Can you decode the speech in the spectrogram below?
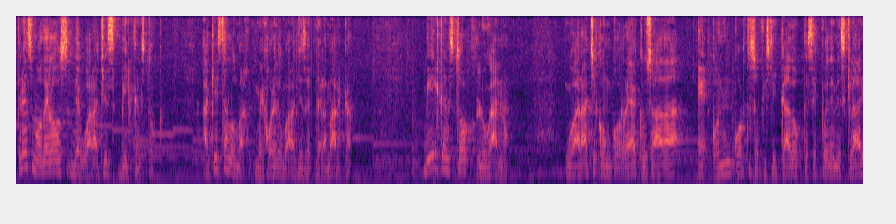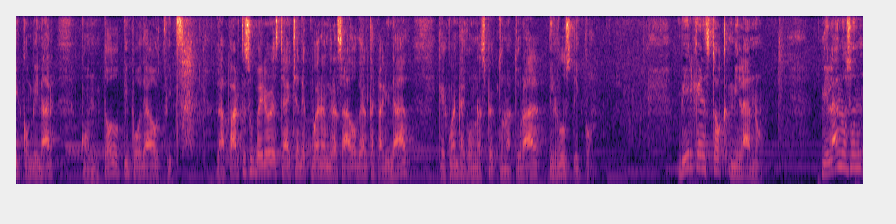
Tres modelos de guaraches Birkenstock. Aquí están los mejores guaraches de la marca. Birkenstock Lugano. Guarache con correa cruzada eh, con un corte sofisticado que se puede mezclar y combinar con todo tipo de outfits. La parte superior está hecha de cuero engrasado de alta calidad que cuenta con un aspecto natural y rústico. Birkenstock Milano. Milano es un,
